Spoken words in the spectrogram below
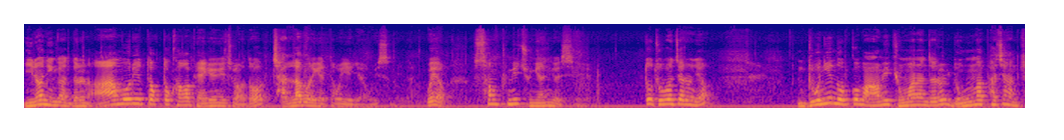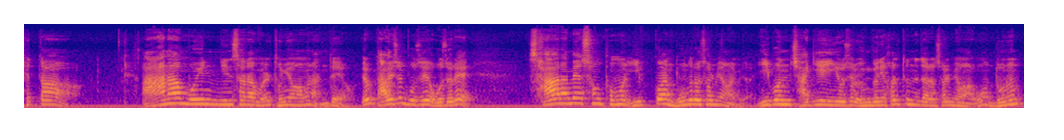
이런 인간들은 아무리 똑똑하고 배경이 좋아도 잘라버리겠다고 얘기하고 있습니다. 왜요? 성품이 중요한 것이에요. 또 두 번째로는요. 눈이 높고 마음이 교만한 자를 용납하지 않겠다. 아나 모인인 사람을 동경하면 안 돼요. 여러분 다윗은 보세요. 5절에 사람의 성품을 입과 눈으로 설명합니다. 입은 자기의 이웃을 은근히 헐뜯는 자로 설명하고 눈은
